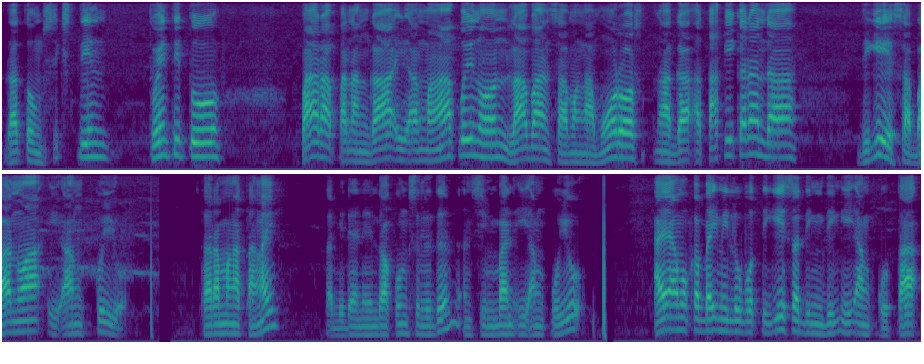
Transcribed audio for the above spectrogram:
datong 1622 para pananggai ang mga Kuinon laban sa mga Moros naga-atake kananda digi sa Banwa iang Kuyo. Tara mga tangay, tabidan nindo akong siludon ang simban iang Kuyo. Ay amo kabay milubot digi sa dingding iang kuta.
